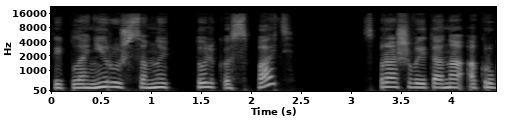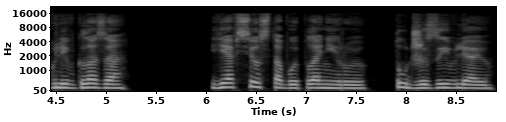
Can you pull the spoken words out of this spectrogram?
Ты планируешь со мной только спать? спрашивает она, округлив глаза. Я все с тобой планирую, тут же заявляю.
